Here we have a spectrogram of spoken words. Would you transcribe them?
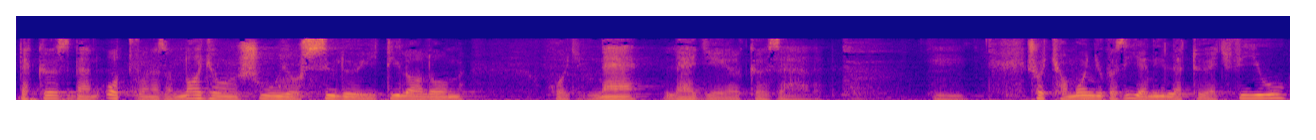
de közben ott van ez a nagyon súlyos szülői tilalom, hogy ne legyél közel. Hm. És hogyha mondjuk az ilyen illető egy fiú,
